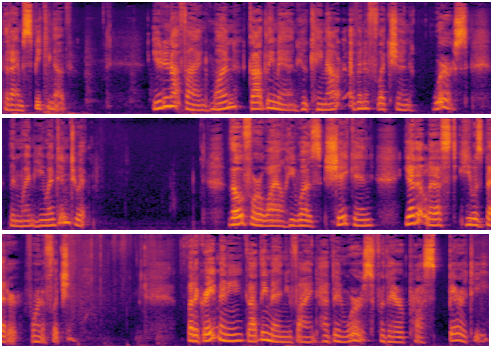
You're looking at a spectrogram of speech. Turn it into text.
that I am speaking of. You do not find one godly man who came out of an affliction worse than when he went into it. Though for a while he was shaken, yet at last he was better for an affliction. But a great many godly men you find have been worse for their prosperity.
